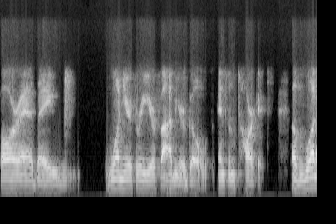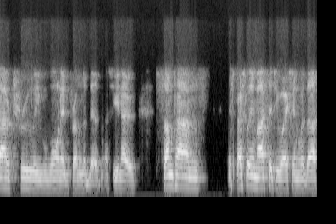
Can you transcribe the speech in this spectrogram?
far as a one year, three year, five year goals and some targets of what I truly wanted from the business. You know, sometimes, especially in my situation with us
